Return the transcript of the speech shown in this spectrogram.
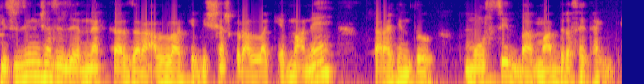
কিছু জিনিস আছে যে নেককার যারা আল্লাহকে বিশ্বাস করে, আল্লাহকে মানে তারা কিন্তু মসজিদ বা মাদ্রাসায় থাকবে।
